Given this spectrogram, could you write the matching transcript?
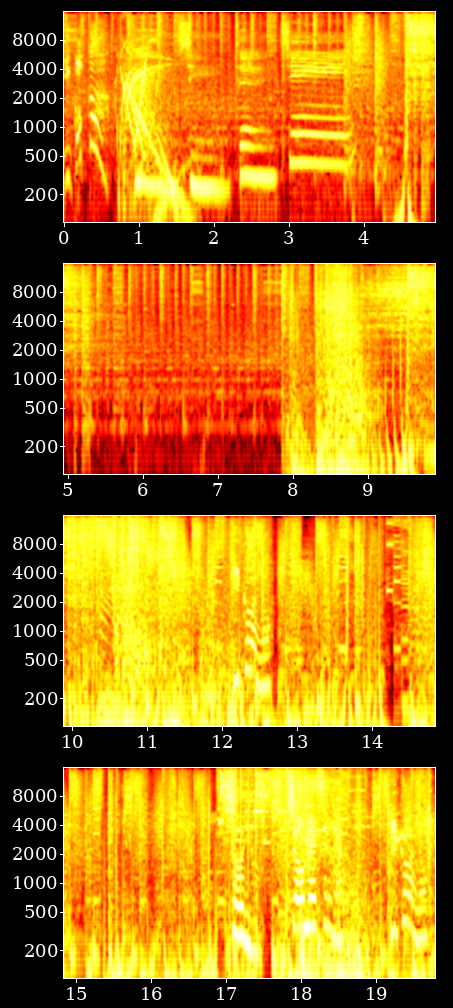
行こっか。前進前進行くわよ。勝利を証明するわ。行くわよ。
